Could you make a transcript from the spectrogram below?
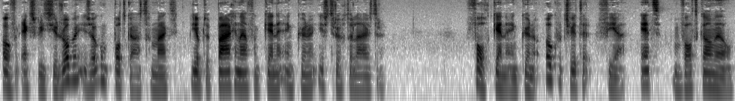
Over Expeditie Robin is ook een podcast gemaakt die op de pagina van Kennen en Kunnen is terug te luisteren. Volg Kennen en Kunnen ook op Twitter via @watkanwel.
